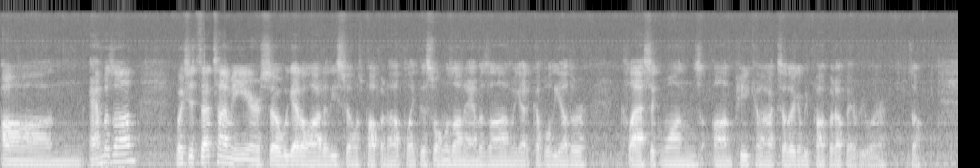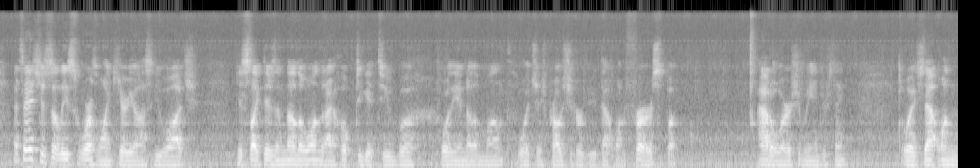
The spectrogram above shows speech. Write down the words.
on Amazon, which it's that time of year, so we got a lot of these films popping up. Like this one was on Amazon, we got a couple of the other classic ones on Peacock, so they're going to be popping up everywhere. So I'd say it's just at least worth one curiosity watch. Just like there's another one that I hope to get to before the end of the month, which I probably should review that one first, but out of order should be interesting. Which that one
